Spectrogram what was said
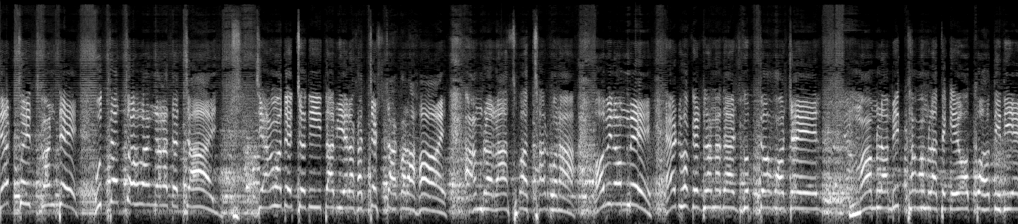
দেড়শহিত কণ্ঠে উদ্যত্ত আহ্বান জানাতে চাই যে আমাদের যদি দাবিয়ে রাখার চেষ্টা করা হয়, আমরা রাজপথ ছাড়বো না। অবিলম্বে অ্যাডভোকেট রানা দাস গুপ্ত মহাশয়ের মামলা, মিথ্যা মামলা থেকে অব্যাহতি দিয়ে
